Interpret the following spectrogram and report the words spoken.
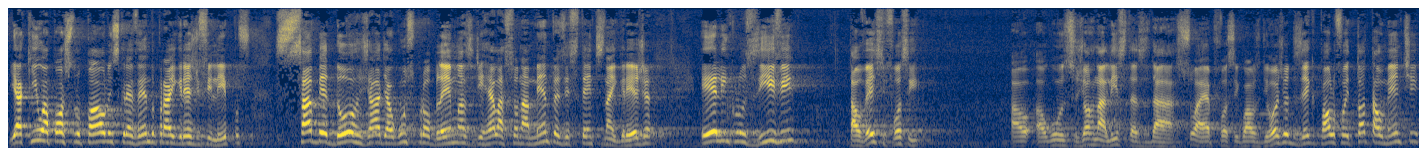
E aqui o apóstolo Paulo, escrevendo para a igreja de Filipos, sabedor já de alguns problemas de relacionamento existentes na igreja, ele inclusive, talvez se fosse alguns jornalistas da sua época fossem igual aos de hoje, eu dizer que Paulo foi totalmente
